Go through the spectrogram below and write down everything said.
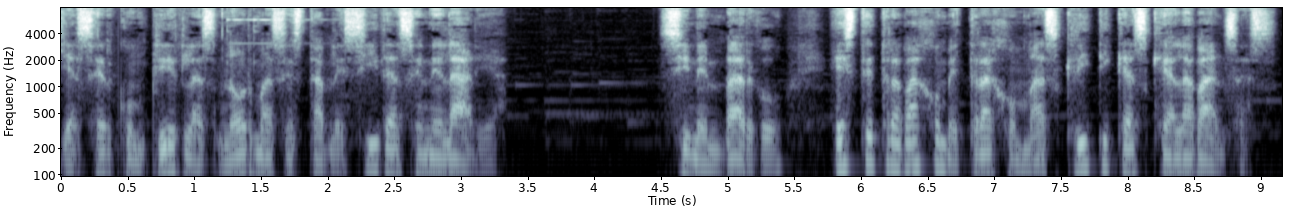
y hacer cumplir las normas establecidas en el área. Sin embargo, este trabajo me trajo más críticas que alabanzas.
